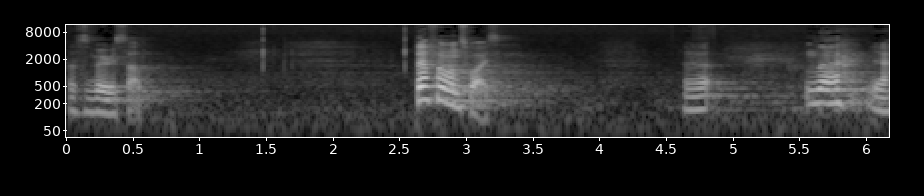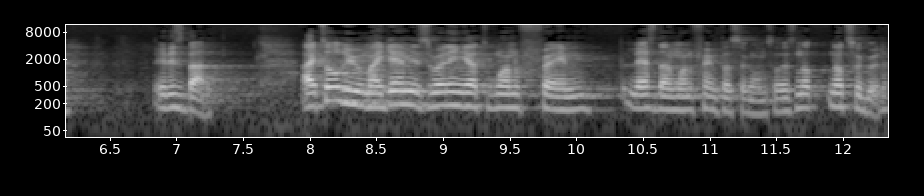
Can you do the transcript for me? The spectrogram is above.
That's very sad. Performance-wise, uh, nah, yeah, it is bad. I told you my game is running at one frame, less than one frame per second, so it's not, not so good.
